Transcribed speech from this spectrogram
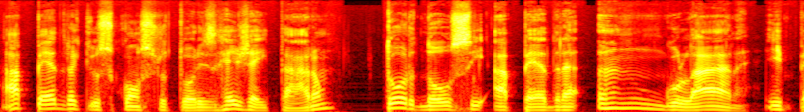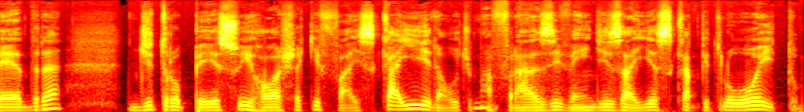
a pedra que os construtores rejeitaram tornou-se a pedra angular e pedra de tropeço e rocha que faz cair. A última frase vem de Isaías capítulo 8,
